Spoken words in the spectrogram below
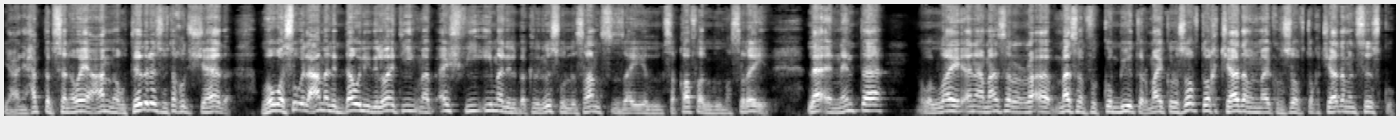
يعني حتى بثانويه عامة وتدرس وتاخد الشهادة. وهو سوق العمل الدولي دلوقتي ما بقاش فيه قيمة للبكالوريوس والليسانس زي الثقافة المصرية. لا إن أنت والله أنا مثلا مثلا في الكمبيوتر مايكروسوفت واخد شهادة من مايكروسوفت واخد شهادة من سيسكو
